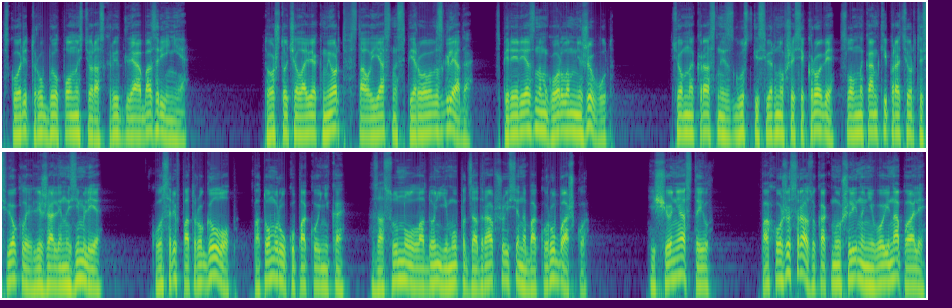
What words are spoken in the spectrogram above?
Вскоре труп был полностью раскрыт для обозрения. То, что человек мертв, стало ясно с первого взгляда. С перерезанным горлом не живут. Темно-красные сгустки свернувшейся крови, словно комки протертой свеклы, лежали на земле. Косарев потрогал лоб, потом руку покойника. Засунул ладонь ему под задравшуюся на боку рубашку. Еще не остыл. Похоже, сразу, как мы ушли на него и напали.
